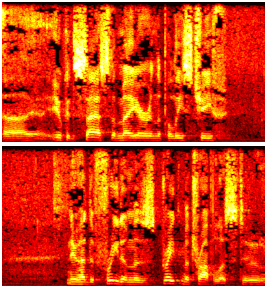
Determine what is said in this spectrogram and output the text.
Uh, you could sass the mayor and the police chief. And you had the freedom as great metropolis to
